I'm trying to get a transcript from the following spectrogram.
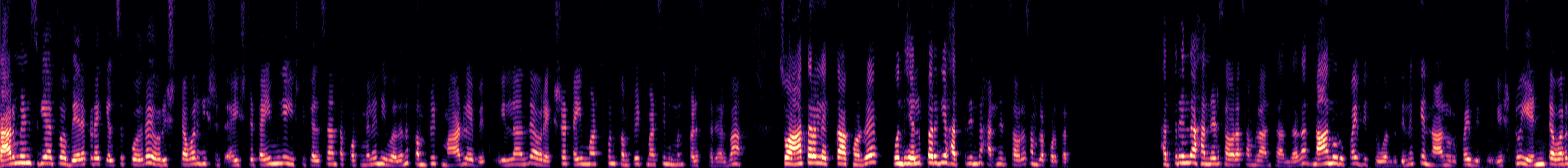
ಗಾರ್ಮೆಂಟ್ಸ್ಗೆ ಅಥವಾ ಬೇರೆ ಕಡೆ ಕೆಲ್ಸಕ್ಕೆ ಹೋದ್ರೆ ಅವ್ರು ಇಷ್ಟ ಅವರ್ಗೆ ಇಷ್ಟು ಇಷ್ಟು ಟೈಮ್ಗೆ ಇಷ್ಟು ಕೆಲಸ ಅಂತ ಕೊಟ್ಟ ಮೇಲೆ ನೀವು ಅದನ್ನ ಕಂಪ್ಲೀಟ್ ಮಾಡಲೇಬೇಕು. ಇಲ್ಲ ಅಂದ್ರೆ ಅವ್ರು ಎಕ್ಸ್ಟ್ರಾ ಟೈಮ್ ಮಾಡಿಸ್ಕೊಂಡು ಕಂಪ್ಲೀಟ್ ಮಾಡಿಸಿ ನಿಮ್ಮನ್ನು ಕಳಿಸ್ತಾರೆ ಅಲ್ವಾ? ಸೊ ಆ ತರ ಲೆಕ್ಕ ಹಾಕೊಂಡ್ರೆ ಒಂದು ಹೆಲ್ಪರ್ಗೆ ಹತ್ತರಿಂದ ಹನ್ನೆರಡು ಸಾವಿರ ಸಂಬಳ ಕೊಡ್ತಾರೆ. ಹತ್ತರಿಂದ ಹನ್ನೆರಡು ಸಾವಿರ ಸಂಬಳ ಅಂತ ಅಂದಾಗ ನಾನೂರು ರೂಪಾಯಿ ಬಿತ್ತು. ಒಂದು ದಿನಕ್ಕೆ ನಾನೂರು ರೂಪಾಯಿ ಬಿತ್ತು. ಎಷ್ಟು? ಎಂಟು ಅವರ್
